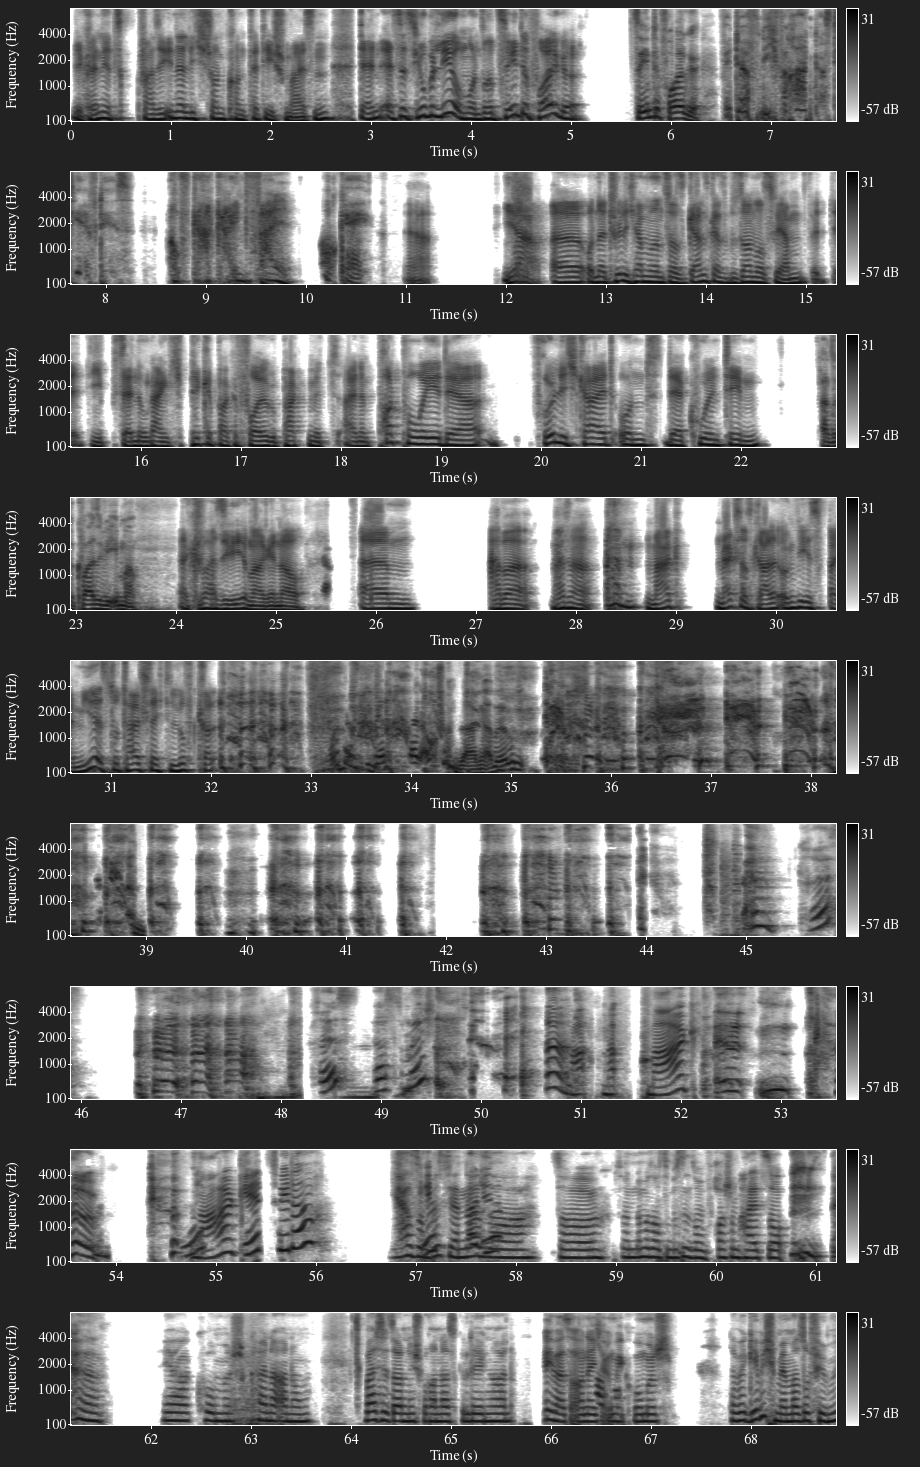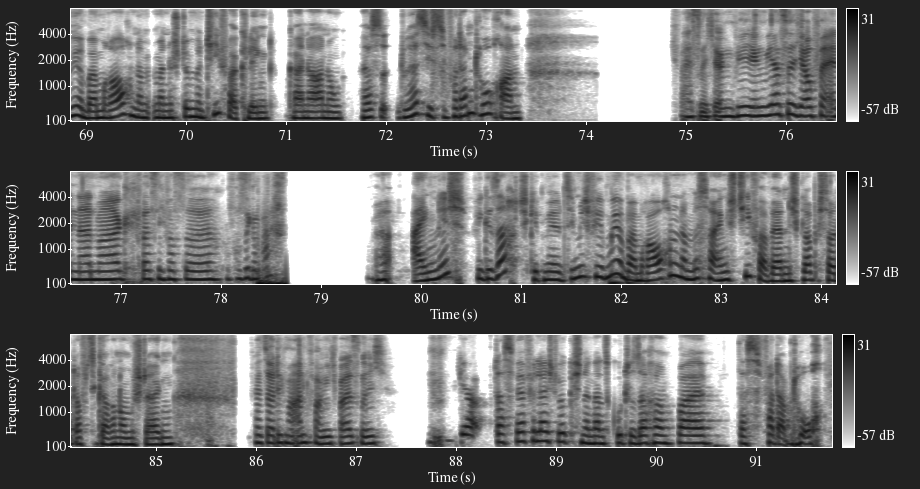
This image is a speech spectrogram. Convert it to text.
Wir können jetzt quasi innerlich schon Konfetti schmeißen, denn es ist Jubiläum, unsere zehnte Folge. Zehnte Folge. Wir dürfen nicht verraten, dass die elfte ist. Auf gar keinen Fall. Okay. Ja. Ja, äh, und natürlich haben wir uns was ganz, ganz Besonderes. Wir haben die Sendung eigentlich pickepacke voll gepackt mit einem Potpourri der Fröhlichkeit und der coolen Themen. Also quasi wie immer. Äh, quasi wie immer, genau. Ähm, aber, warte mal, Marc, merkst du das gerade? Irgendwie ist bei mir ist total schlechte Luft gerade. Ich wollte das die ganze Zeit auch schon sagen, aber irgendwie. Chris? Chris? Hörst du mich? Ma Ma Marc? Marc? Geht's wieder? Ja, so ein Geht's bisschen, ne? So, so, so immer so ein bisschen so ein Frosch im Hals, so. Ja, komisch. Keine Ahnung. Weiß jetzt auch nicht, woran das gelegen hat. Ich weiß auch nicht, irgendwie komisch. Dabei gebe ich mir immer so viel Mühe beim Rauchen, damit meine Stimme tiefer klingt. Keine Ahnung. Hörst, du- hörst dich so verdammt hoch an. Ich weiß nicht, irgendwie, irgendwie hast du dich auch verändert, Marc. Ich weiß nicht, was du, was hast du gemacht? Ja, eigentlich, wie gesagt, ich gebe mir ziemlich viel Mühe beim Rauchen, dann müsste eigentlich tiefer werden. Ich glaube, ich sollte auf Zigarren umsteigen. Vielleicht sollte ich mal anfangen, ich weiß nicht. Ja, das wäre vielleicht wirklich eine ganz gute Sache, weil das ist verdammt hoch.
